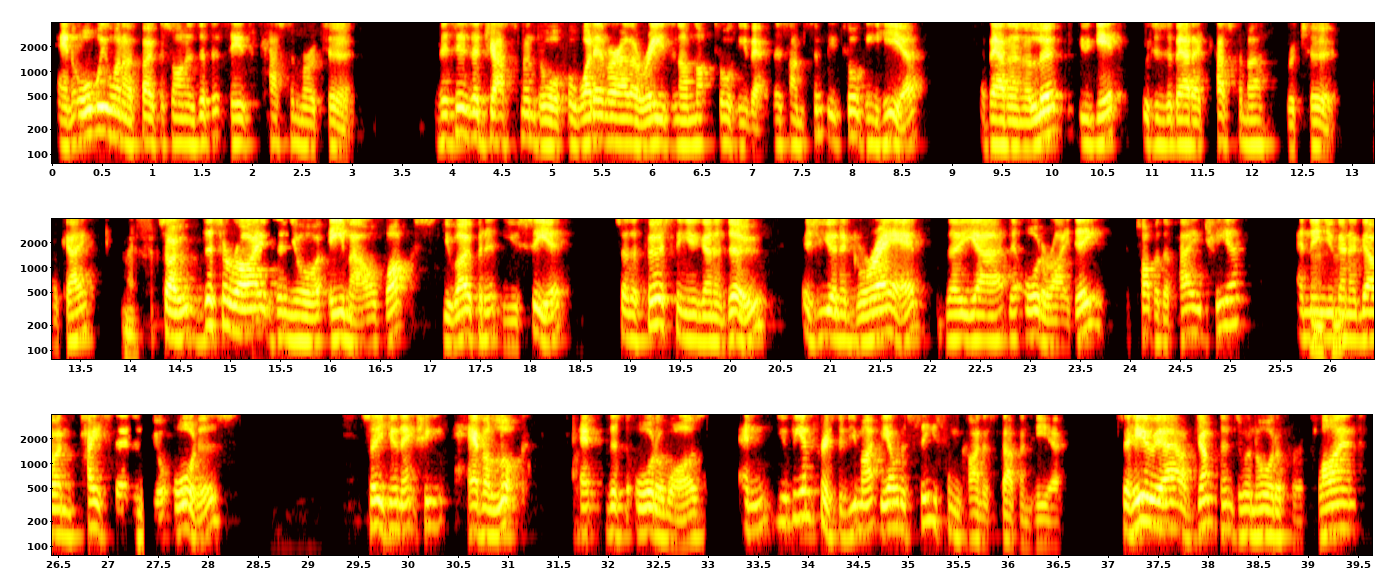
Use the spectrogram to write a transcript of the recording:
And all we want to focus on is if it says customer return. If it says adjustment or for whatever other reason, I'm not talking about this. I'm simply talking here about an alert that you get, which is about a customer return. Okay. Nice. So this arrives in your email box. You open it and you see it. So the first thing you're going to do is you're going to grab the uh, the order ID, the top of the page here, and then mm-hmm. you're going to go and paste that into your orders, so you can actually have a look at this order was, and you'd be interested. You might be able to see some kind of stuff in here. So here we are. I've jumped into an order for a client,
